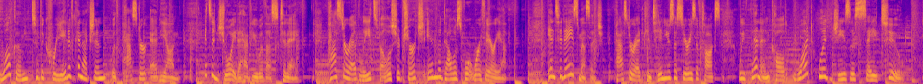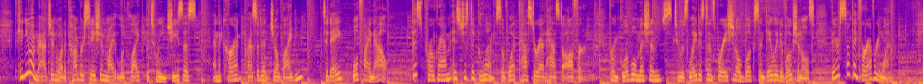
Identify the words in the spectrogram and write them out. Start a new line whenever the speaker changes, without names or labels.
Welcome to the Creative Connection with Pastor Ed Young. It's a joy to have you with us today. Pastor Ed leads Fellowship Church in the Dallas Fort Worth area. In today's message, Pastor Ed continues a series of talks we've been in called What Would Jesus Say To? Can you imagine what a conversation might look like between Jesus and the current President Joe Biden? Today, we'll find out. This program is just a glimpse of what Pastor Ed has to offer. From global missions to his latest inspirational books and daily devotionals, there's something for everyone.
